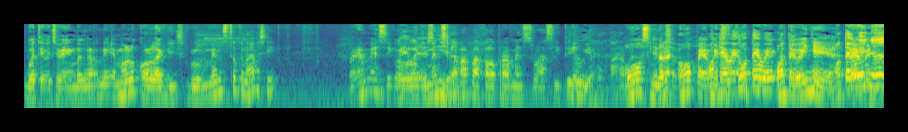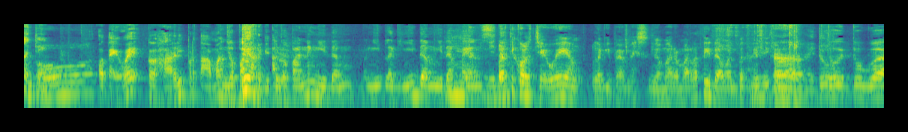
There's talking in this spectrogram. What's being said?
buat cewek-cewek yang denger nih, emang lu kalau lagi sebelum mens tuh kenapa sih? PMS sih kalau lagi mens iya. nggak apa-apa kalau pramenstruasi itu, itu yang yang parah. Oh, sebenarnya oh PMS OTW, itu OTW, OTW-nya ya. OTW-nya anjing. Oh. OTW ke hari pertama anggapan jeder gitu loh. anggapannya ngidam ngi- lagi ngidam ngidam Iya, mens ngidam. Berarti kalau cewek yang lagi PMS nggak marah-marah tuh idaman banget gak sih? Nah, itu itu itu gue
